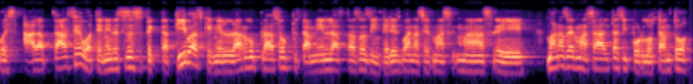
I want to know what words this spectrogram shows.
pues a adaptarse o a tener esas expectativas que en el largo plazo pues también las tasas de interés van a ser más, más eh, van a ser más altas y por lo tanto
